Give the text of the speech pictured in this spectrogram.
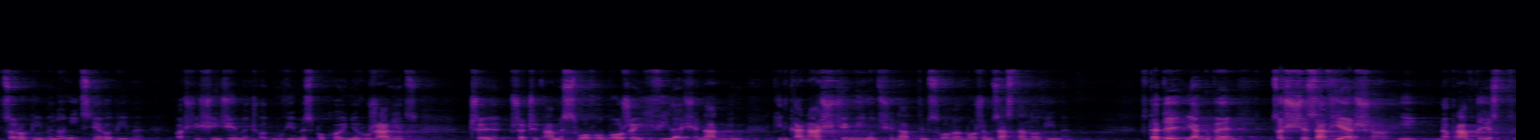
Co robimy? No nic nie robimy. Właśnie siedzimy, czy odmówimy spokojnie różaniec, czy przeczytamy Słowo Boże i chwilę się nad nim, kilkanaście minut się nad tym Słowem Bożym zastanowimy. Wtedy jakby coś się zawiesza i naprawdę jest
